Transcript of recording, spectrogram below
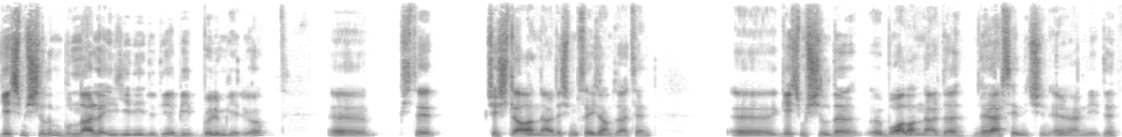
geçmiş yılım bunlarla ilgiliydi diye bir bölüm geliyor. E, işte çeşitli alanlarda, şimdi sayacağım zaten. E, geçmiş yılda e, bu alanlarda neler senin için en önemliydi?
